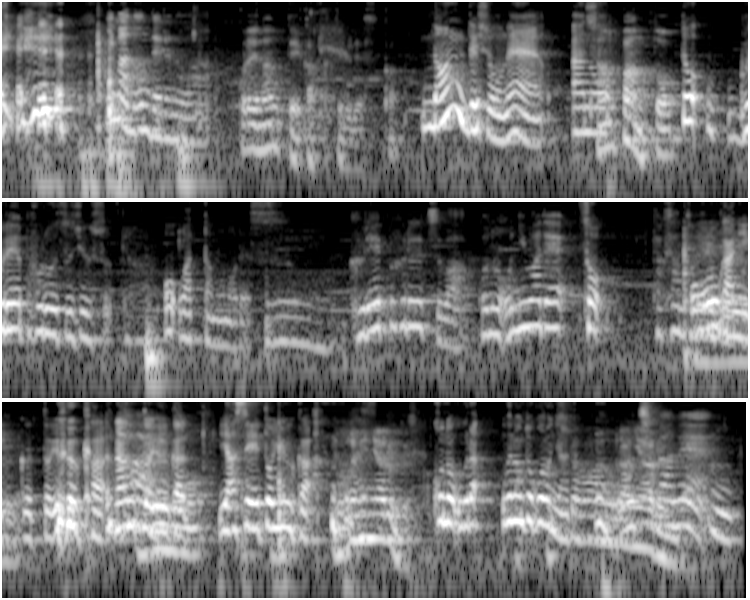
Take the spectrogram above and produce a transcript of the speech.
ね。今飲んでるのは？これなんてカクテルですか？なんでしょうね。あシャンのパンと？とグレープフルーツジュースを割ったものです。グレープフルーツはこのお庭でそたくさんオーガニックというかなんというかはい野生というか。どの辺にあるんですか？この裏裏のところにある。こちらは裏にあるんだ。がねうん。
